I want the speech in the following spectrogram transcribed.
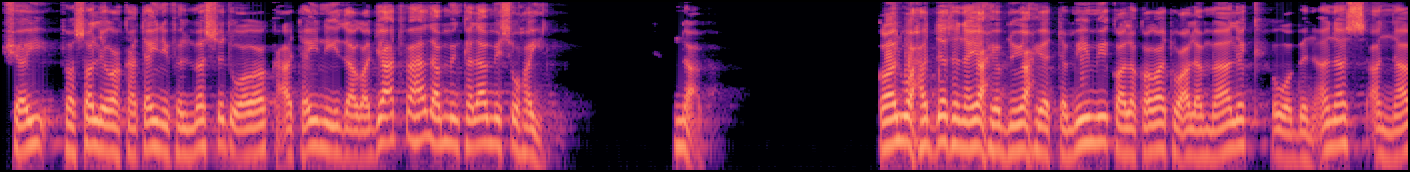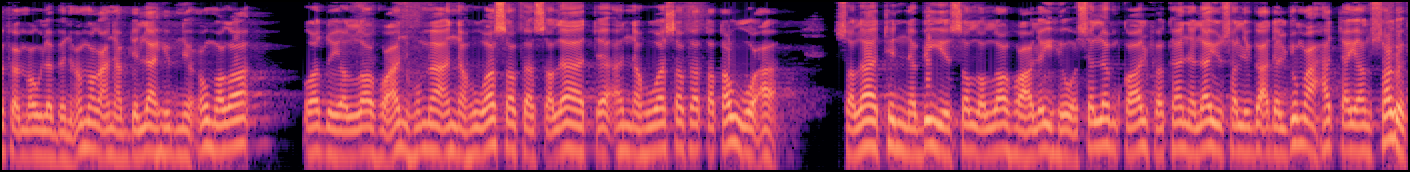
شيء فصل ركعتين في المسجد وركعتين إذا رجعت فهذا من كلام سهيل. نعم. قال وحدثنا يحيى بن يحيى التميمي قال قرأت على مالك هو بن أنس عن نافع مولى بن عمر عن عبد الله بن عمر رضي الله عنهما أنه وصف صلاة أنه وصف تطوع صلاة النبي صلى الله عليه وسلم قال فكان لا يصلي بعد الجمعة حتى ينصرف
